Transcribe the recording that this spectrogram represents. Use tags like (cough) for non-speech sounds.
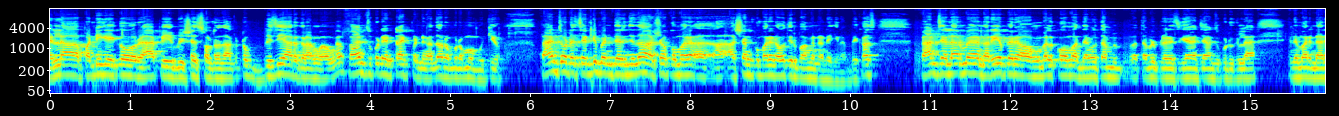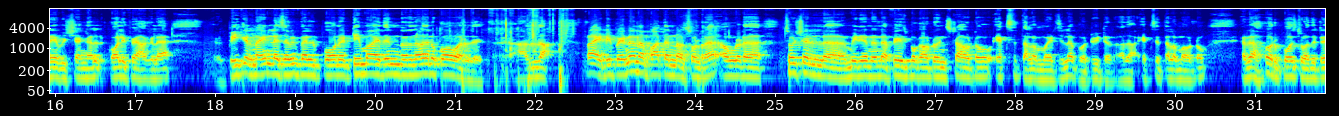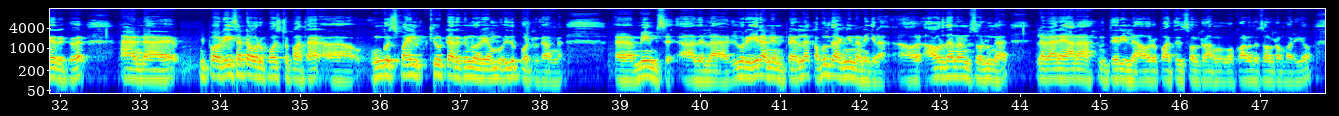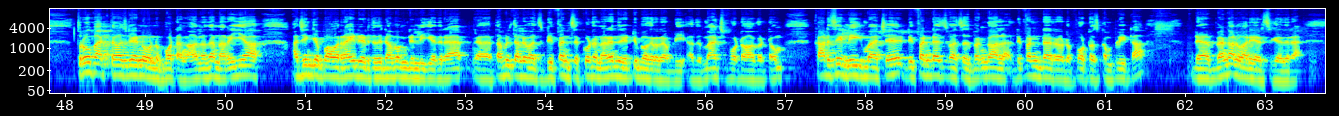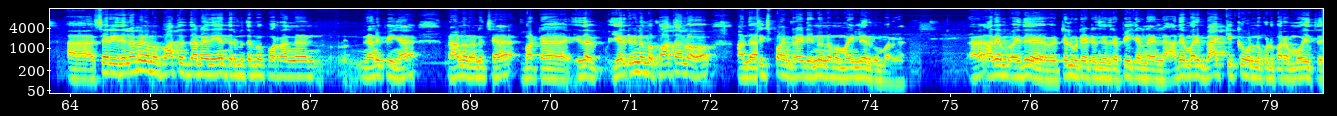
எல்லா பண்டிகைக்கும் ஒரு ஹாப்பி விஷஸ் சொல்கிறதாகட்டும் பிஸியாக இருக்கிறாங்க அவங்க. ஃபேன்ஸ் கூட இன்ட்ராக்ட் பண்ணுங்க. அதான் ரொம்ப ரொம்ப முக்கியம். ஃபேன்ஸோட சென்டிமெண்ட் தெரிஞ்சு தான் அசோக் குமார் அ- அஷன் குமாரே நவுத்திருப்பாங்கன்னு நினைக்கிறேன். பிகாஸ் ஃபேன்ஸ் எல்லாருமே நிறைய பேர் அவங்க மேலே கோமா இருந்தாங்க. தமிழ் தமிழ் பிளேயர்ஸ்க்கு ஏன் சான்ஸ் கொடுக்கல? இந்த மாதிரி நிறைய விஷயங்கள் குவாலிஃபை ஆகலை. பிகேல் நைனில் செமிஃபைனல் போன டீமாக இதுன்றதுனால எனக்கு கோவம் வருது. அதுதான். ரைட் இப்போ என்ன நான் பார்த்தேன்னு நான் சொல்கிறேன் அவங்களோட சோஷியல் மீடியா என்ன ஃபேஸ்புக் ஆகட்டும் இன்ஸ்டா ஆகட்டும் எக்ஸ் தளம் ஆயிடுச்சுல இப்போ ட்விட்டர் அதான் எக்ஸ் தளம் ஆகட்டும். ஏதாவது ஒரு போஸ்ட் வந்துகிட்டே இருக்குது அண்ட் இப்போ ரீசெண்டாக ஒரு போஸ்ட் பார்த்தேன். உங்கள் ஸ்மைல் க்யூட்டாக இருக்குன்னு ஒரு எம் இது போட்டிருக்காங்க. மீம்ஸ் அதில் இவர் ஈரானியன் பிளேயரில் கபுல்தாங்கின்னு நினைக்கிறேன். அவர் அவர் தானேன்னு சொல்லுங்கள் இல்லை வேறு யாரான்னு தெரியல. அவரை பார்த்து சொல்கிறாங்க உங்கள் குழந்தை சொல்கிற மாதிரியும் த்ரோ பேக் தேர்ஸ்டேன்னு ஒன்று போட்டாங்க. அதில் தான் நிறையா அஜிங்க பவர் ரைடு எடுத்தது டபங் டெல்லிக்கு எதிராக தமிழ் தலைவாஸ் டிஃபென்ஸு கூட நரேந்திர எட்டி பார்க்குறாரு அப்படி. அது மேட்ச் ஃபோட்டோ ஆகட்டும். கடைசி league match defenders versus Bengal டிஃபெண்டரோட photos கம்ப்ளீட்டாக பெங்கால் வாரியர்ஸுக்கு எதிராக சரி இது எல்லாமே நம்ம பார்த்தது தானே இது ஏன் திரும்ப திரும்ப போடுறாங்கன்னு நினைப்பீங்க? நானும் நினச்சேன். பட் இதை ஏற்கனவே நம்ம பார்த்தாலும் அந்த சிக்ஸ் பாயிண்ட் ரைட் இன்னும் நம்ம மைண்ட்லேயே இருக்கும் பாருங்கள் அதே இது தெலுங்கு டேட்டர்ஸ் எதிராக பீக்கல் இல்லை. அதே மாதிரி பேக் கிக்கு ஒன்று கொடுப்பாரு மோஹித்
